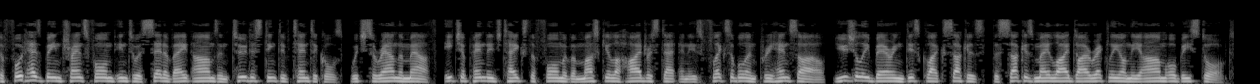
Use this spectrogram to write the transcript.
The foot has been transformed into a set of eight arms and two distinctive tentacles, which surround the mouth. Each appendage takes the form of a muscular hydrostat and is flexible and prehensile, usually bearing disc-like suckers. The suckers may lie directly on the arm or be stalked.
